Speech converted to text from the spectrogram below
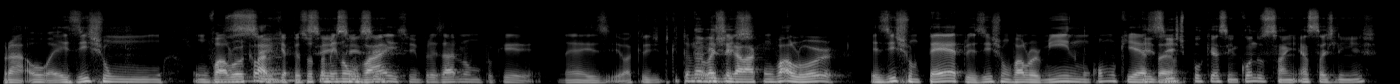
Pra, ou existe um, um valor, claro, Sim, que a pessoa sim, também não sim, vai, se o empresário não, porque né, eu acredito que também Não, vai existe. chegar lá com valor. Existe um teto, existe um valor mínimo? Como que é essa? Existe porque, assim, quando saem essas linhas,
